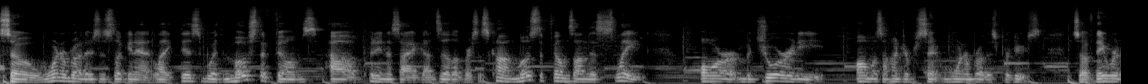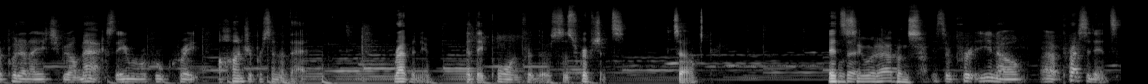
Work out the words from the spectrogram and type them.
So Warner Brothers is looking at it like this with most of the films, uh, putting aside Godzilla versus Kong, most of the films on this slate are majority almost 100% Warner Brothers produced. So if they were to put it on HBO Max, they would create 100% of that revenue that they pull in for those subscriptions. So it's we'll a, see what happens. it's a pre, you know a precedence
